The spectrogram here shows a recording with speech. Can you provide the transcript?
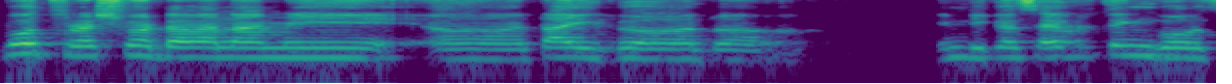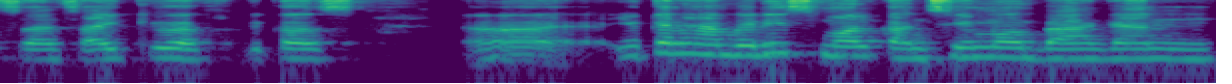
Both freshwater vannamei, uh, tiger, uh, indicus, everything goes as IQF because uh, you can have very small consumer bag and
